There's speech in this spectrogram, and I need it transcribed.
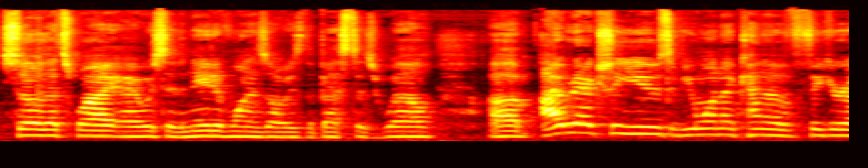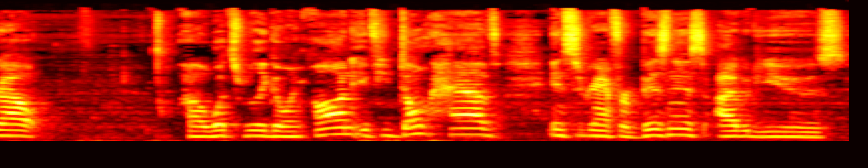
So that's why I always say the native one is always the best as well. Um, I would actually use if you want to kind of figure out uh, what's really going on. If you don't have Instagram for business, I would use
